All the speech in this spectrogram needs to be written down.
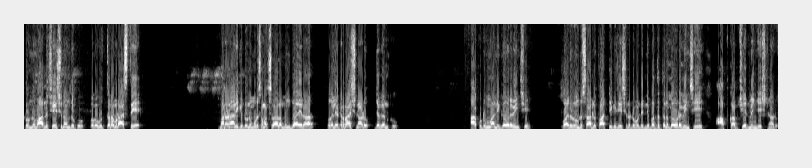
రెండు మార్లు చేసినందుకు ఒక ఉత్తరం రాస్తే మరణానికి రెండు మూడు సంవత్సరాల ముందు ఆయన ఒక లెటర్ రాసినాడు జగన్కు. ఆ కుటుంబాన్ని గౌరవించి వారు రెండుసార్లు పార్టీకి చేసినటువంటి నిబద్ధతను గౌరవించి ఆప్కాప్ చైర్మన్ చేసినాడు.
